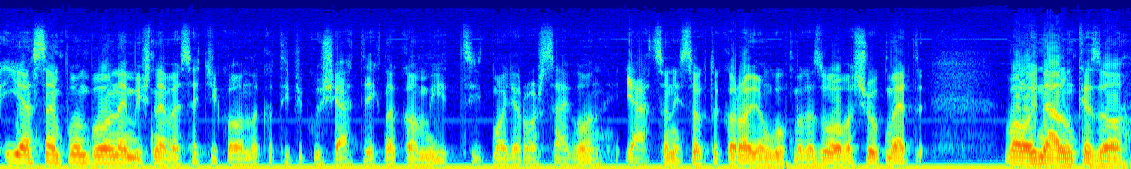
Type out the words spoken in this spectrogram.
ilyen szempontból nem is nevezhetjük annak a tipikus játéknak, amit itt Magyarországon játszani szoktak a rajongók meg az olvasók, mert valahogy nálunk ez a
